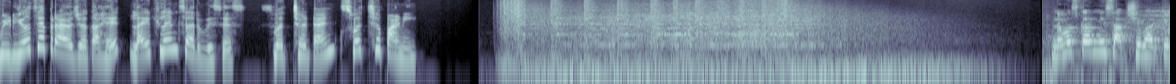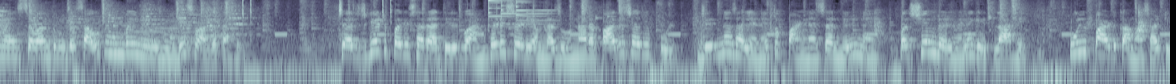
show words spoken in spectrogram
व्हिडिओचे प्रायोजक आहेत लाईफलाईन सर्व्हिसेस स्वच्छ टँक स्वच्छ पाणी. नमस्कार मी साक्षी भारती महेश चव्हाण तुमचं साऊथ मुंबई न्यूजमध्ये स्वागत आहे. चर्चगेट परिसरातील वानखेडे स्टेडियमला जोडणारा पादचारी पूल जीर्ण झाल्याने तो पाडण्याचा निर्णय पश्चिम रेल्वेने घेतला आहे. पूल पाड कामासाठी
